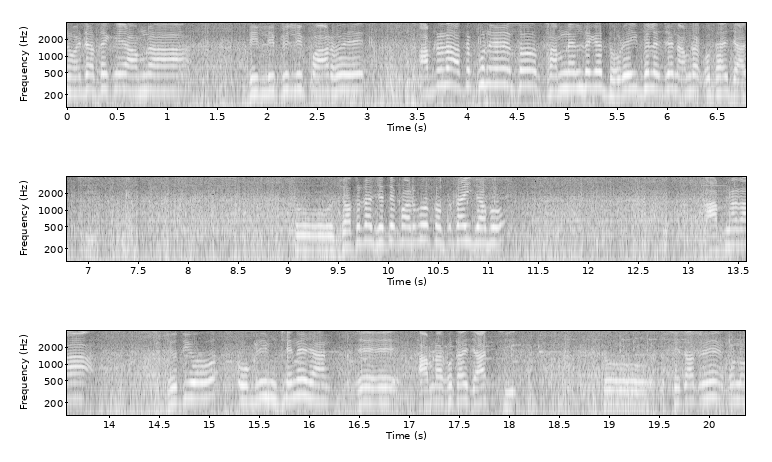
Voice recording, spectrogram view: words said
নয়ডা থেকে আমরা দিল্লি ফিল্লি পার হয়ে, আপনারা এতক্ষণে তো থামনেল থেকে ধরেই ফেলেছেন আমরা কোথায় যাচ্ছি। তো যতটা যেতে পারব ততটাই যাব। আপনারা যদিও অগ্রিম জেনে যান যে আমরা কোথায় যাচ্ছি, তো সেটাতে কোনো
